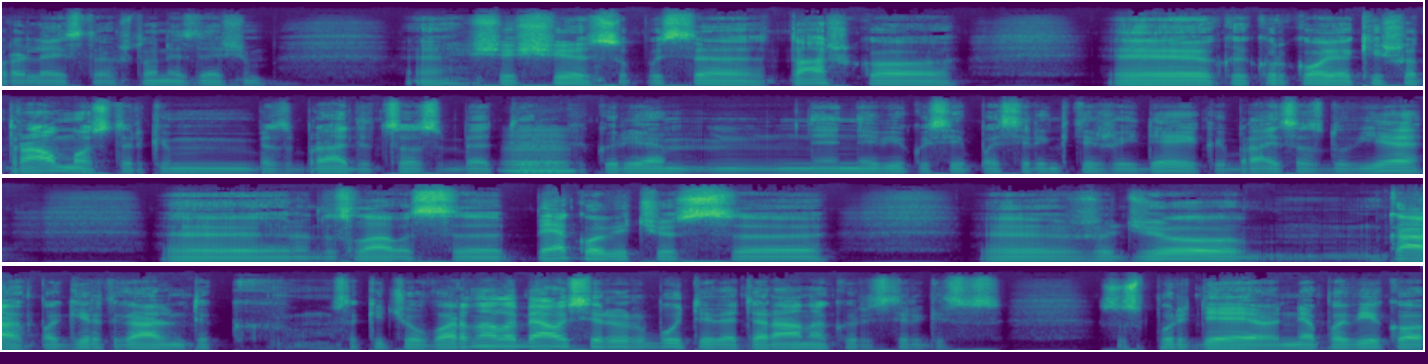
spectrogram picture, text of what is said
praleista 86,5 taško, e, kai kur koja kišo traumos, tarkim, Besbradicos, bet mm. ir mhm. kurie ne, nevykusiai pasirinkti žaidėjai, kaip Braisas Duvie, e, Raduslavas Pekovičius, e, žodžiu, ką pagirti galim tik sakyčiau, Varną labiausiai ir būti veteraną, kuris irgi suspurdėjo, nepavyko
